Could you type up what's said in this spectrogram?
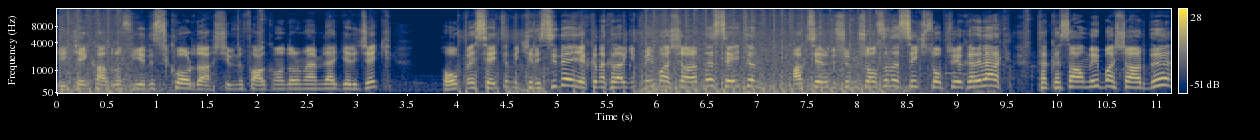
DK kadrosu 7 skorda. Şimdi Falcon'a doğru mermiler gelecek. Hope ve Satan ikilisi de yakına kadar gitmeyi başardı. Satan akseri düşürmüş olsa da 8 topçu yakalayarak takası almayı başardı.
